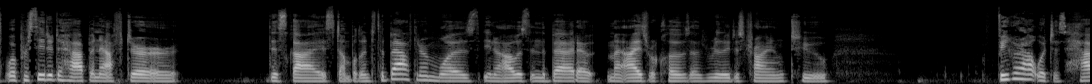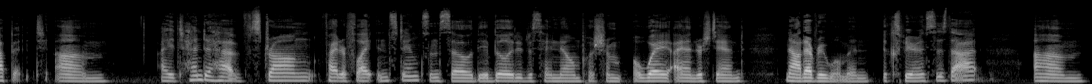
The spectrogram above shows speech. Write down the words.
what proceeded to happen after this guy stumbled into the bathroom was, you know, I was in the bed, I, my eyes were closed. I was really just trying to figure out what just happened. Um, I tend to have strong fight or flight instincts, and so the ability to say no and push him away, I understand not every woman experiences that. Um,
